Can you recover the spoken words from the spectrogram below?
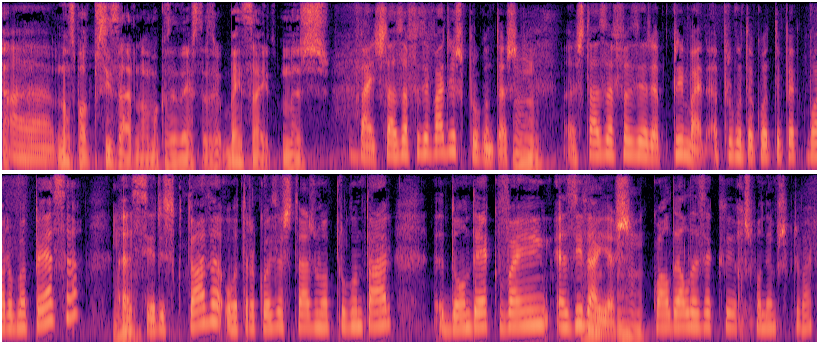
Uh... Não se pode precisar, não é uma coisa destas, bem sei, mas. Bem, estás a fazer várias perguntas. Uhum. Estás a fazer, a, primeiro, a pergunta quanto tempo é que demora uma peça uhum. a ser executada. Outra coisa, estás-me a perguntar de onde é que vêm as ideias. Uhum. Qual delas é que respondemos primeiro?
